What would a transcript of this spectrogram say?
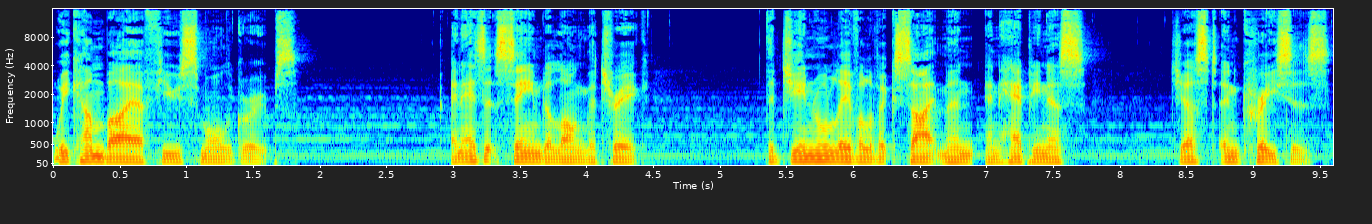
We come by a few small groups. And as it seemed along the trek, the general level of excitement and happiness just increases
